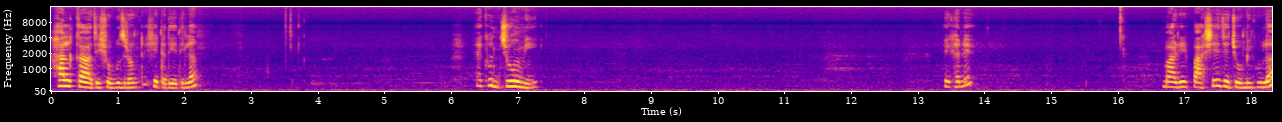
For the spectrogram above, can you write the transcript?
হালকা যে সবুজ রংটা সেটা দিয়ে দিলাম। এখন জমি এখানে বাড়ির পাশে যে জমিগুলা,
